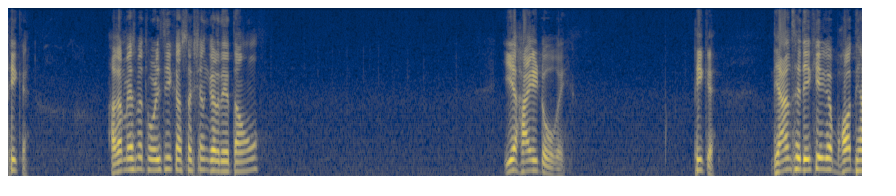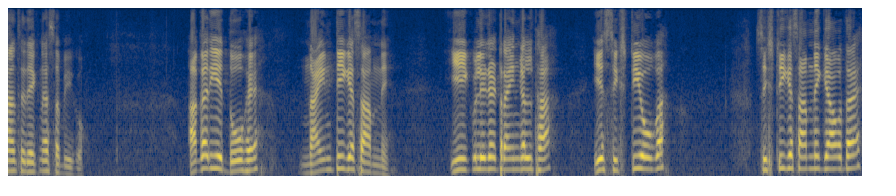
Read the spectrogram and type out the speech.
ठीक है, अगर मैं इसमें थोड़ी सी कंस्ट्रक्शन कर देता हूँ, ये हाइट हो गई, ठीक है। ध्यान से देखिएगा, बहुत ध्यान से देखना है सभी को। अगर ये दो है 90 के सामने, ये इक्विलेटर ट्राइंगल था, ये 60 होगा सिक्सटी के सामने क्या होता है?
